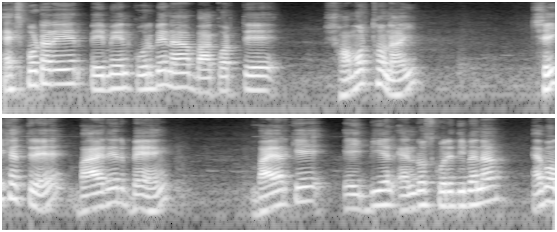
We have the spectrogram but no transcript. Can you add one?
এক্সপোর্টারের পেমেন্ট করবে না বা করতে সমর্থ নাই সেই ক্ষেত্রে বায়ারের ব্যাংক বায়ারকে এই বিএল অ্যান্ডোস করে দিবে না এবং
